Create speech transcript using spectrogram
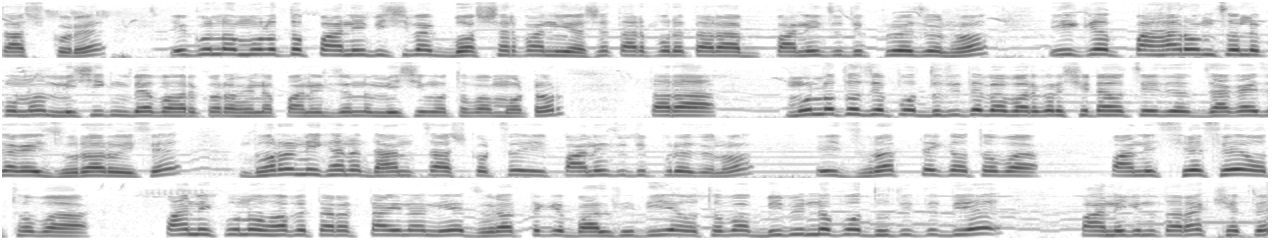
চাষ করে। এগুলো মূলত পানি, বেশিরভাগ বর্ষার পানি আসে, তারপরে তারা পানি যদি প্রয়োজন হয়, এই পাহাড় অঞ্চলে কোনো মিশিং ব্যবহার করা হয় না, পানির জন্য মিশিং অথবা মোটর তারা মূলত যে পদ্ধতিতে ব্যবহার করে সেটা হচ্ছে এই যে জায়গায় জায়গায় ঝোড়া রয়েছে। ধরেন এখানে ধান চাষ করছে, এই পানি যদি প্রয়োজন হয়, এই ঝোড়ার থেকে অথবা পানি ছেঁচে অথবা পানি কোনোভাবে তারা টাইনা নিয়ে ঝোড়ার থেকে বালতি দিয়ে অথবা বিভিন্ন পদ্ধতিতে দিয়ে পানি কিন্তু তারা খেতে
